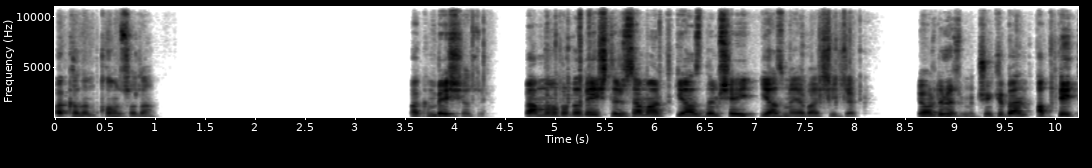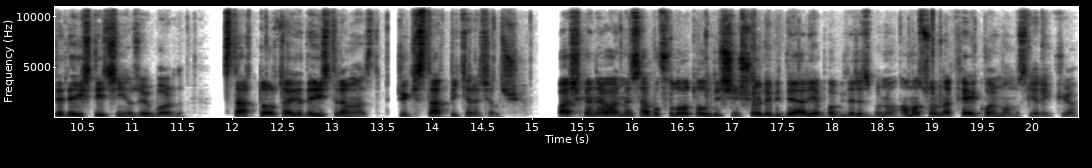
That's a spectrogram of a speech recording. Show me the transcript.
Bakalım konsola. Bakın 5 yazıyor. Ben bunu burada değiştirirsem artık yazdığım şey yazmaya başlayacak. Gördünüz mü? Çünkü ben update'de değiştiği için yazıyor bu arada. Start'ta olsaydı değiştiremezdim. Çünkü start bir kere çalışıyor. Başka ne var? Mesela bu float olduğu için şöyle bir değer yapabiliriz bunu. Ama sonra f koymamız gerekiyor.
